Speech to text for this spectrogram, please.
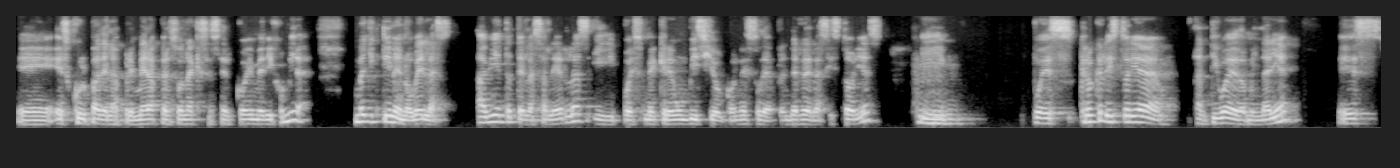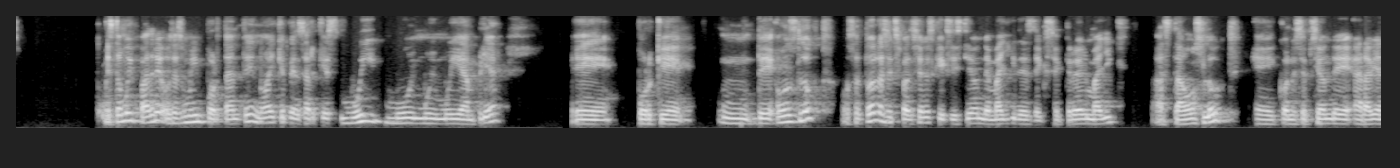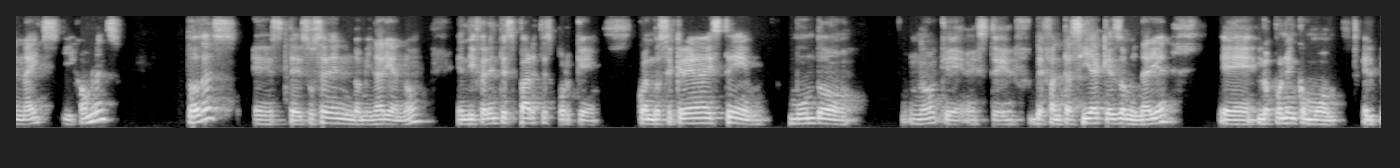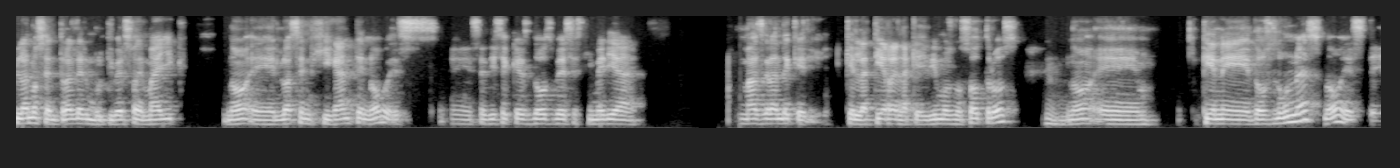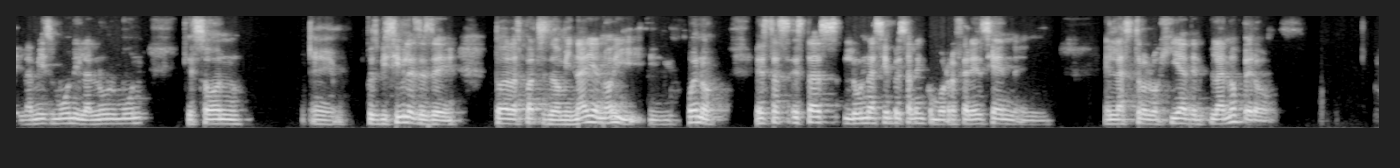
Eh, es culpa de la primera persona que se acercó y me dijo, mira, Magic tiene novelas, aviéntatelas a leerlas y pues me creó un vicio con esto de aprender de las historias. Y pues creo que la historia antigua de Dominaria es, está muy padre, o sea, es muy importante, ¿no? Hay que pensar que es muy, muy, muy, muy amplia, eh, porque Mm, de Onslaught, o sea, todas las expansiones que existieron de Magic desde que se creó el Magic hasta Onslaught, eh, con excepción de Arabian Nights y Homelands, todas este, suceden en Dominaria, ¿no? En diferentes partes, porque cuando se crea este mundo, ¿no? Que, este, de fantasía que es Dominaria, eh, lo ponen como el plano central del multiverso de Magic, ¿no? Eh, lo hacen gigante, ¿no? Es, se dice que es dos veces y media más grande que, la Tierra en la que vivimos nosotros, ¿no? Eh, tiene dos lunas, ¿no? Este, la Miss Moon y la Null Moon, que son eh, pues visibles desde todas las partes de Dominaria, ¿no? Y, bueno, estas, estas lunas siempre salen como referencia en, la astrología del plano, pero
